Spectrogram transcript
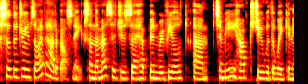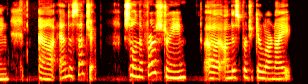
So the dreams I've had about snakes and the messages that have been revealed um, to me have to do with awakening uh, and ascension. So in the first dream, uh, on this particular night,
